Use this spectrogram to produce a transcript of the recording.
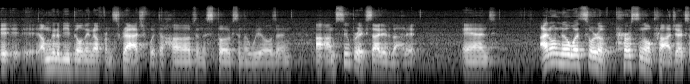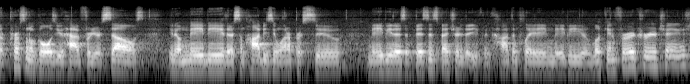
it, it, I'm going to be building it up from scratch with the hubs and the spokes and the wheels, and I'm super excited about it. And I don't know what sort of personal projects or personal goals you have for yourselves. You know, maybe there's some hobbies you want to pursue. Maybe there's a business venture that you've been contemplating. Maybe you're looking for a career change.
